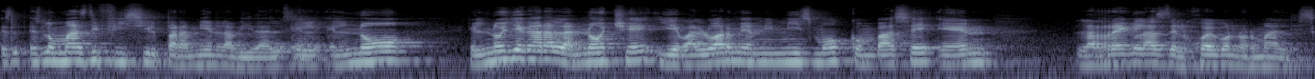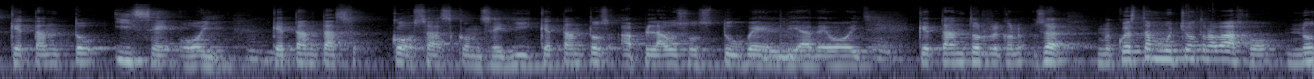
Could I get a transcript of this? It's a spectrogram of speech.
es, lo más difícil para mí en la vida, el, no, el no llegar a la noche y evaluarme a mí mismo con base en las reglas del juego normales. ¿Qué tanto hice hoy? ¿Qué tantas cosas conseguí? ¿Qué tantos aplausos tuve el día de hoy? ¿Qué tantos O sea, me cuesta mucho trabajo no,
